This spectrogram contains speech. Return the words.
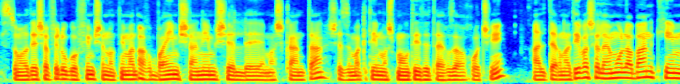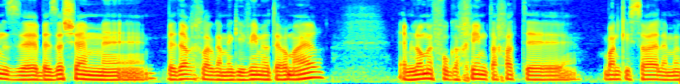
זאת אומרת יש אפילו גופים שנותנים עד 40 שנים של אה, משכנתה, שזה מקטין משמעותית את ההחזר החודשי. האלטרנטיבה שלהם מול הבנקים זה בזה שהם אה, בדרך כלל גם מגיבים יותר מהר, הם לא מפוגחים תחת אה, בנק ישראל הם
